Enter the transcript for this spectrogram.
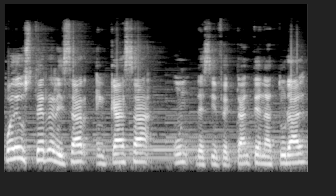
puede usted realizar en casa un desinfectante natural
